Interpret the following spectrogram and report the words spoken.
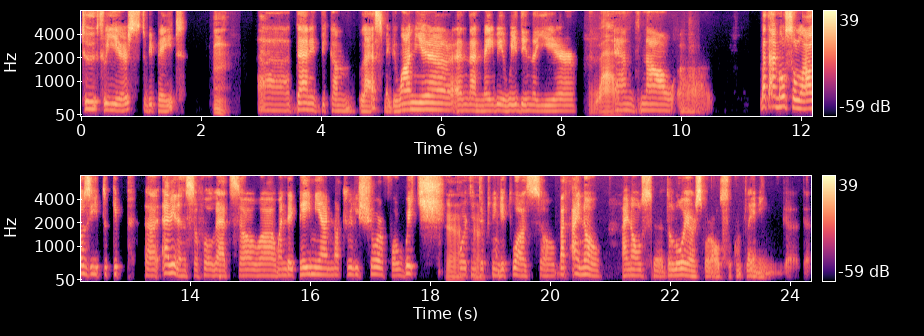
two three years to be paid. Mm. Uh, then it become less, maybe one year, and then maybe within a year. Wow. And now, uh, but I'm also lousy to keep uh, evidence of all that. So uh, when they pay me, I'm not really sure for which yeah, court interpreting yeah. it was. So, but I know, I know the, the lawyers were also complaining uh, that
